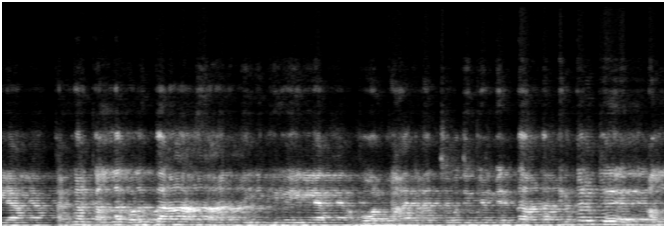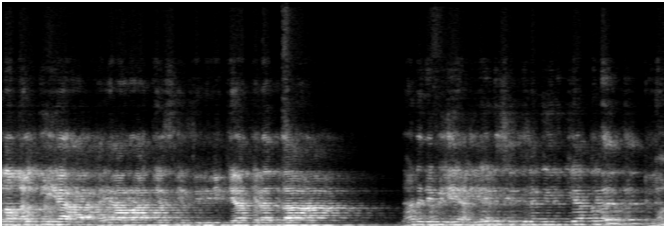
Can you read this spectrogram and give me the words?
ഇരിക്കുകയില്ല. തങ്ങൾക്കല്ല കൊടുത്ത ആ സ്ഥാനത്ത് ഇരിക്കുകയില്ല. അപ്പോൾ കാരണം ചോദിക്കും എന്താണ് നിങ്ങൾക്ക് അല്ല നൽകിയ തയ്യാറാക്കിയ സീറ്റിൽ ഇരിക്കാത്തത് എന്താണ് എന്താണ് രവിയെ അയ്യേഴ് സീറ്റിൽ അങ്ങ് ഇരിക്കാത്തത്? എല്ലാ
